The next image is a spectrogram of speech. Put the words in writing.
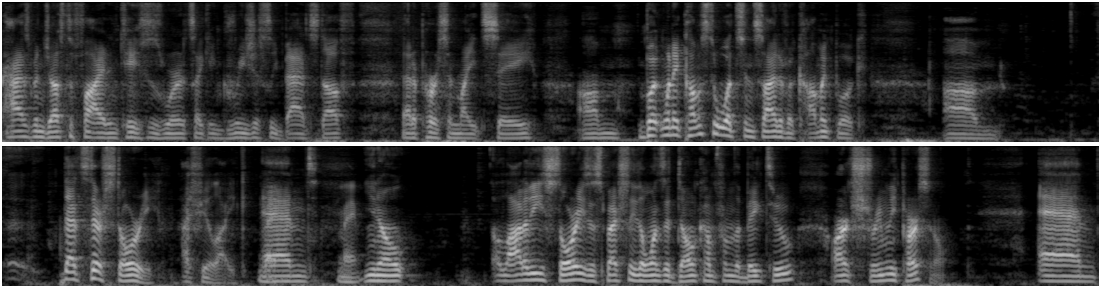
has been justified in cases where it's like egregiously bad stuff that a person might say. Um, but when it comes to what's inside of a comic book, um, that's their story. I feel like, and Right. you know, a lot of these stories, especially the ones that don't come from the big two, are extremely personal. And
